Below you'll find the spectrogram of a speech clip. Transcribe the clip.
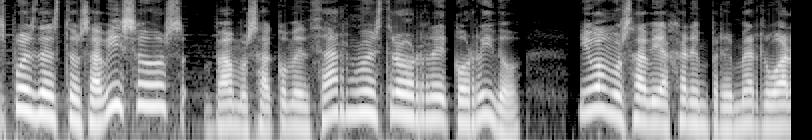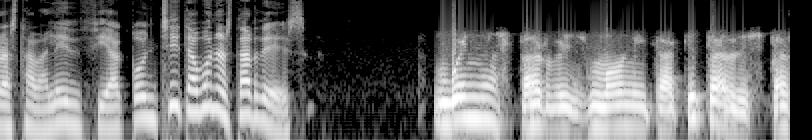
Después de estos avisos, vamos a comenzar nuestro recorrido y vamos a viajar en primer lugar hasta Valencia. Conchita, buenas tardes. Buenas tardes, Mónica. ¿Qué tal estás,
